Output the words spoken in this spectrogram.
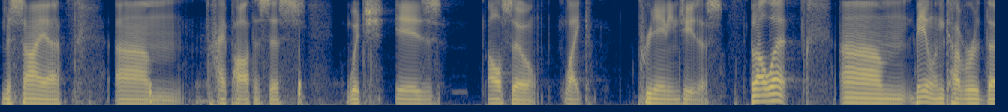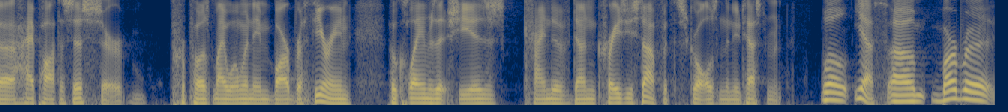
Messiah um, hypothesis, which is also like predating Jesus. But I'll let um, Balin cover the hypothesis or proposed by a woman named Barbara Thiering, who claims that she has kind of done crazy stuff with the scrolls in the New Testament. Well, yes. Um, Barbara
